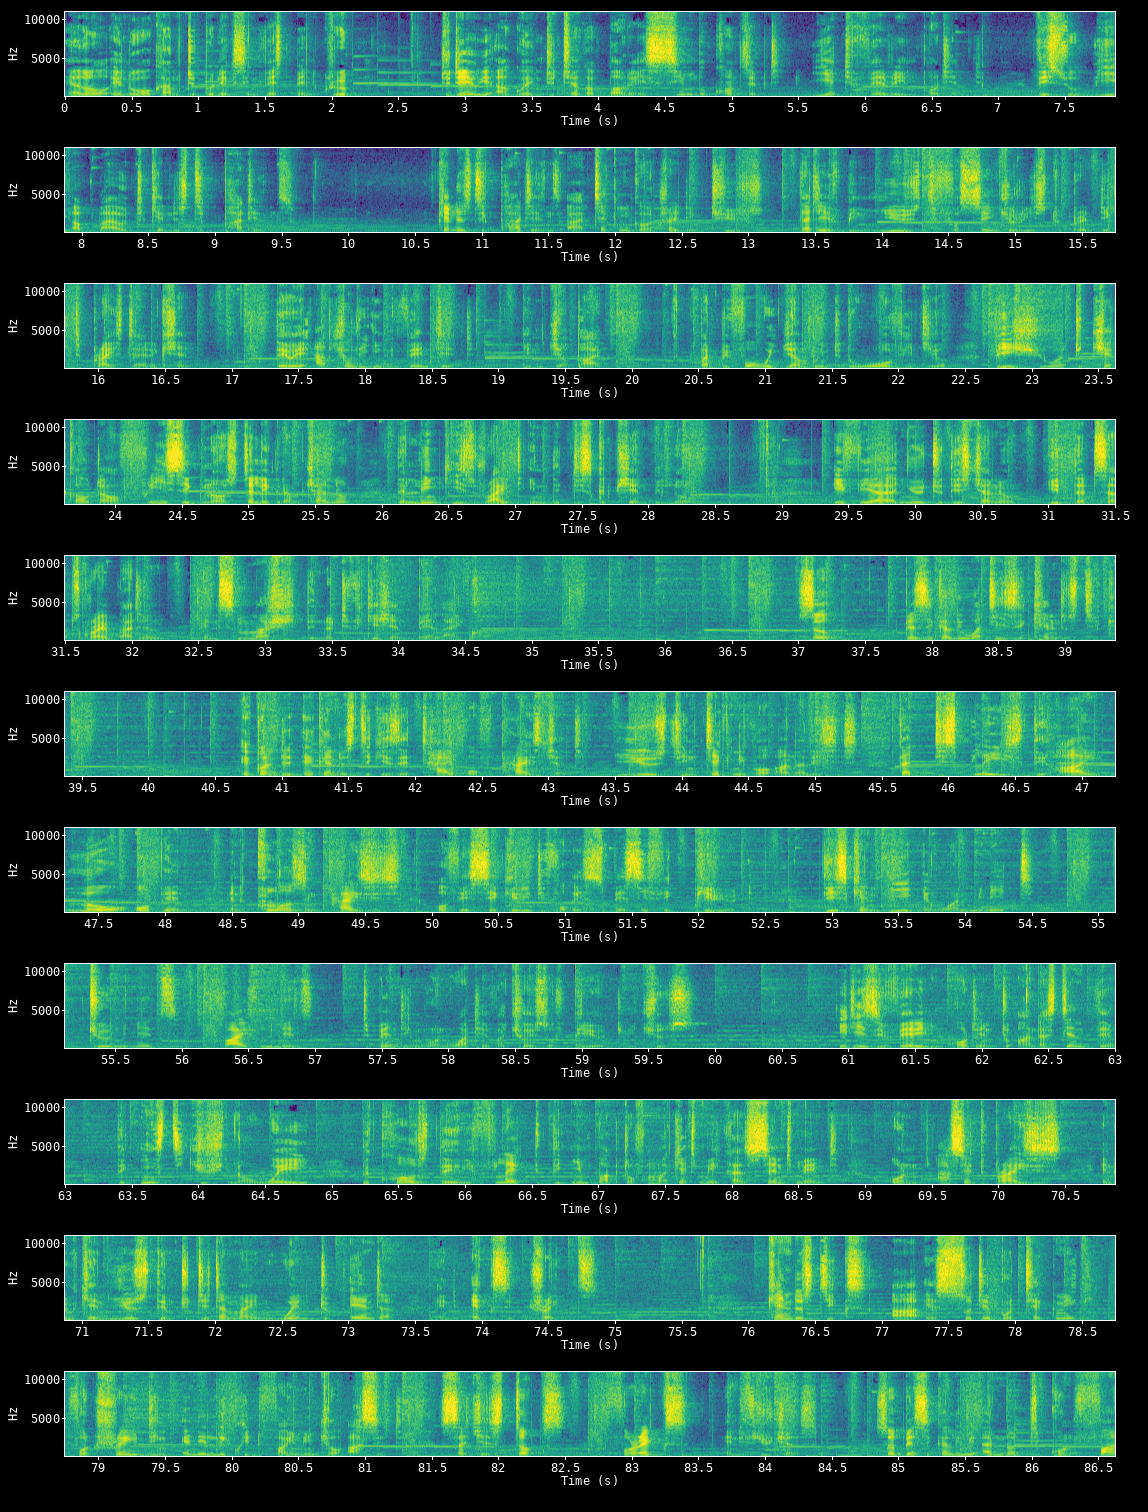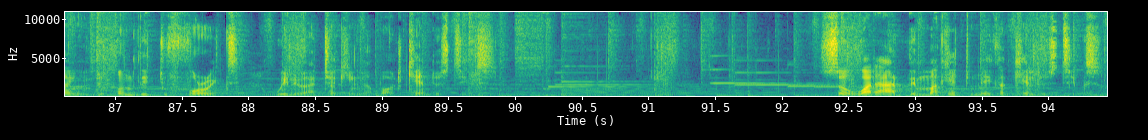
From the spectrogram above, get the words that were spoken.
Hello and welcome to Bunnex Investment Group. Today we are going to talk about a simple concept yet very important. This will be about candlestick patterns. Candlestick patterns are technical trading tools that have been used for centuries to predict price direction. They were actually invented in Japan. But before we jump into the war video, be sure to check out our free signals telegram channel. The link is right in the description below. If you are new to this channel, hit that subscribe button and smash the notification bell icon. So, basically what is a candlestick? A, candlestick is a type of price chart used in technical analysis that displays the high, low, open, and closing prices of a security for a specific period. This can be a 1 minute, 2 minutes, 5 minutes, depending on whatever choice of period you choose. It is very important to understand them the institutional way because they reflect the impact of market makers' sentiment on asset prices and we can use them to determine when to enter and exit trades. Candlesticks are a suitable technique for trading any liquid financial asset such as stocks, forex, and futures. So basically, we are not confined only to forex when we are talking about candlesticks. So, what are the market maker candlesticks?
